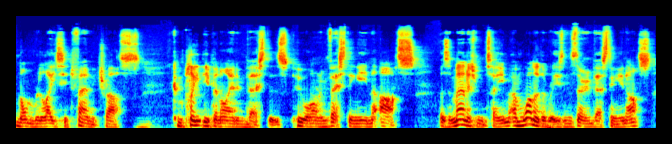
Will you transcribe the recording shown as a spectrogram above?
non-related family trusts, completely benign investors who are investing in us as a management team. And one of the reasons they're investing in us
